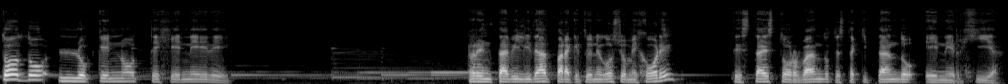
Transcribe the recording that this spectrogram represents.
todo lo que no te genere rentabilidad para que tu negocio mejore, te está estorbando, te está quitando energía.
